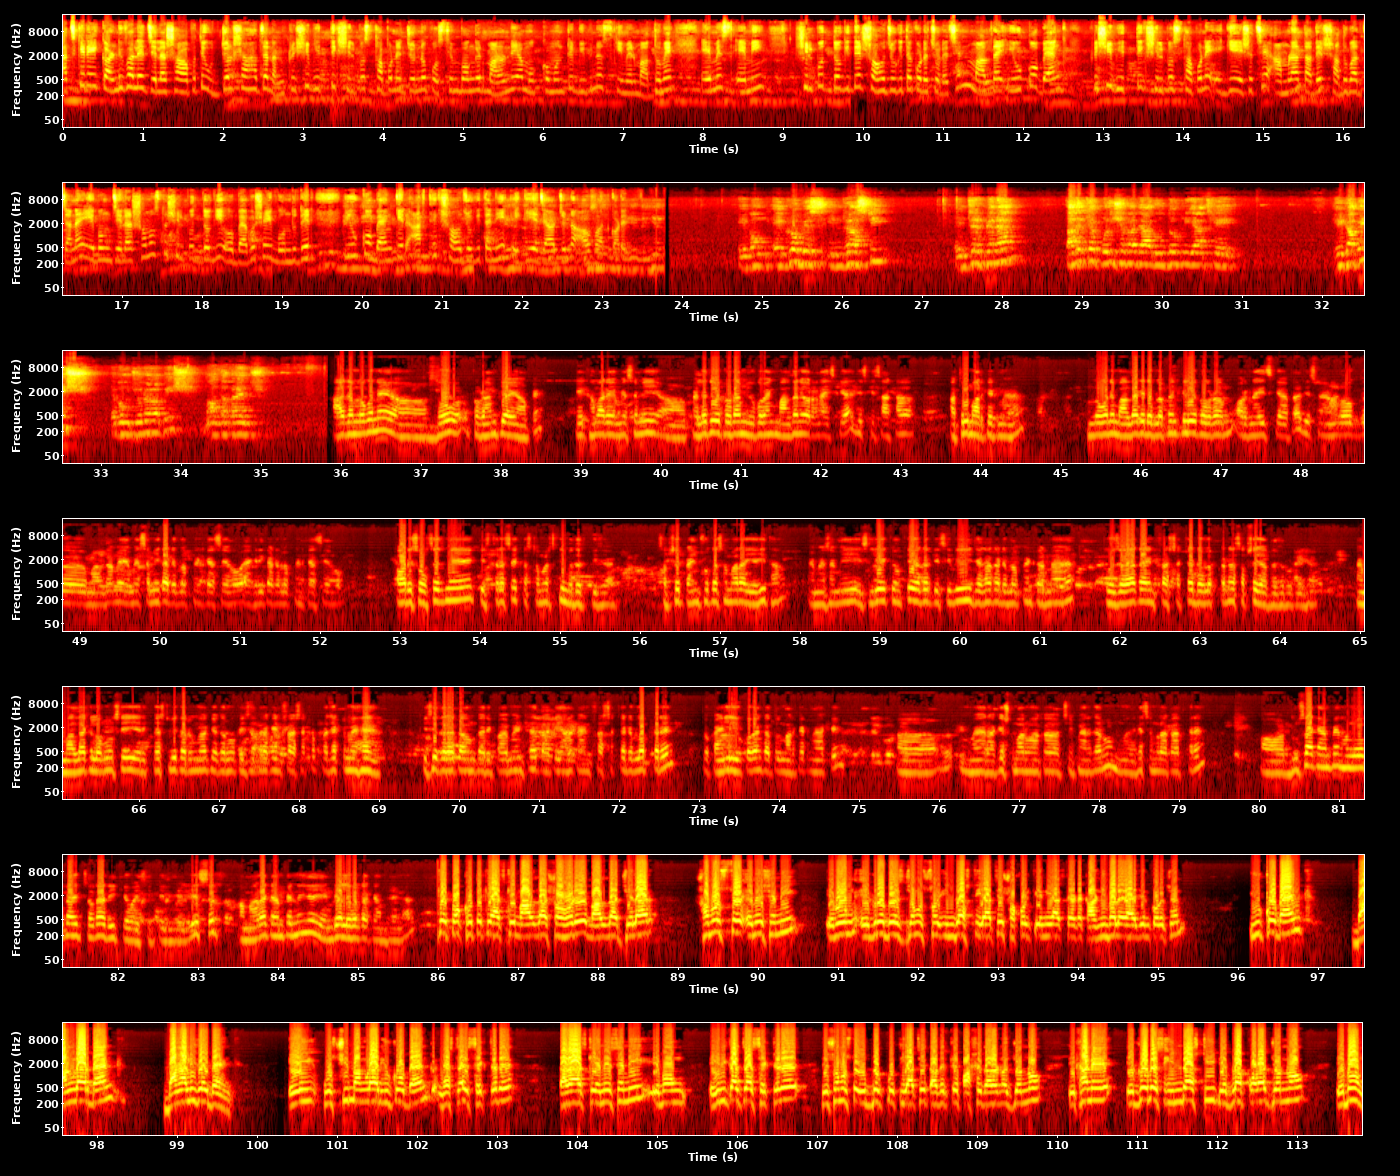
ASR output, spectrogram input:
আজকের এই কার্নিভালে জেলা সভাপতি উজ্জ্বল সাহা জানান কৃষি ভিত্তিক শিল্প স্থাপনের জন্য পশ্চিমবঙ্গের মাননীয় মুখ্যমন্ত্রী বিভিন্ন স্কিমের মাধ্যমে এমএসএমই শিল্পোদ্যোগীদের সহযোগিতা করে চলেছেন। মালদা ইউকো ব্যাংক কৃষি ভিত্তিক শিল্প স্থাপনে এগিয়ে এসেছে। আমরা তাদের সাধুবাদ জানাই এবং জেলার সমস্ত শিল্পোদ্যোগী ও ব্যবসায়ী বন্ধুদের ইউকো ব্যাংকের আর্থিক সহযোগিতা নিয়ে এগিয়ে যাওয়ার জন্য আহ্বান করেন। এবং ইন্ডাস্ট্রি এন্টারপ্রেনার তাদেরকে পরিষেবা দেওয়ার উদ্যোগ নিয়ে আজকে হেড অফিস এবং জোনাল অফিস মালদা ব্রাঞ্চ आज हम लोगों ने अ, दो प्रोग्राम किया है यहाँ पे एक हमारे एमएसएमई पहले तो ये प्रोग्राम यूको बैंक मालदा ने ऑर्गेनाइज किया है जिसकी शाखा अतुल मार्केट में है हम लोगों ने मालदा के डेवलपमेंट के लिए प्रोग्राम ऑर्गेनाइज किया था जिसमें हम लोग अ, मालदा में एमएसएमई का डेवलपमेंट कैसे हो एग्री का डेवलपमेंट कैसे हो और रिसोर्सेज में किस तरह से कस्टमर्स की मदद की जाए सबसे प्राइम फोकस हमारा यही था एमएसएमई इसलिए क्योंकि अगर किसी भी जगह का डेवलपमेंट करना है तो उस जगह का इंफ्रास्ट्रक्चर डेवलप करना सबसे ज़्यादा ज़रूरी है। मैं मालदा के लोगों से ये रिक्वेस्ट भी करूँगा कि अगर वो किसी तरह के इंफ्रास्ट्रक्चर प्रोजेक्ट में हैं किसी तरह का उनका रिक्वायरमेंट है ताकि यहाँ का इंफ्रास्ट्रक्चर डेवलप करें तो kindly UCO bank Atul market में आके अ, मैं राकेश कुमार वहाँ का चीफ मैनेजर हूँ मेरे से मुलाकात करें। और दूसरा कैंपेन हम लोगों का एक चल रहा है री के के लिए ये सिर्फ हमारा कैंपेन नहीं है ये इंडिया लेवल का कैंपेन है ব্যাংকের পক্ষ থেকে আজকে মালদা শহরে মালদা জেলার সমস্ত এমএসএমই এবং এগ্রো বেস সমস্ত ইন্ডাস্ট্রি আছে সকলকে নিয়ে আজকে একটা কার্নিভালের আয়োজন করেছেন ইউকো ব্যাংক বাংলার ব্যাংক বাঙালিদের ব্যাংক এই পশ্চিমবাংলার ইউকো ব্যাংক ন্যাশনাল সেক্টরে তারা আজকে এমএসএমই এবং এগ্রিকালচার সেক্টরে যে সমস্ত উদ্যোগপতি আছে তাদেরকে পাশে দাঁড়ানোর জন্য, এখানে এগ্রোবেস ইন্ডাস্ট্রি ডেভেলপ করার জন্য এবং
